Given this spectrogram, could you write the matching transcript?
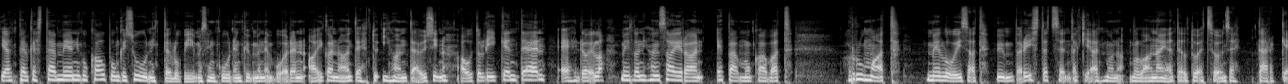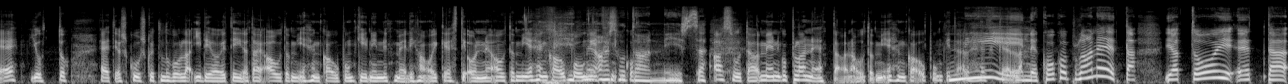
Ja pelkästään meidän niin kuin kaupunkisuunnittelu viimeisen 60 vuoden aikana on tehty ihan täysin autoliikenteen ehdoilla. Meillä on ihan sairaan epämukavat, rumat meluisat ympäristöt sen takia, että me ollaan ajateltu, että se on se tärkeä juttu. Että jos 60-luvulla ideoitiin jotain automiehen kaupunki, niin nyt meillä ihan oikeasti on ne automiehen kaupungit. Me asutaan niin niissä. Asutaan. Meidän niin planeetta on automiehen kaupunki tällä niin, hetkellä. Niin, koko planeetta. Ja toi, että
